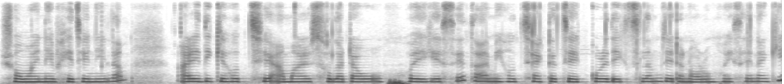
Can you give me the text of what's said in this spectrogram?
সময় নিয়ে ভেজে নিলাম। আর এদিকে হচ্ছে আমার ছোলাটাও হয়ে গেছে, তা আমি হচ্ছে একটা চেক করে দেখছিলাম যে এটা নরম হয়েছে নাকি।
